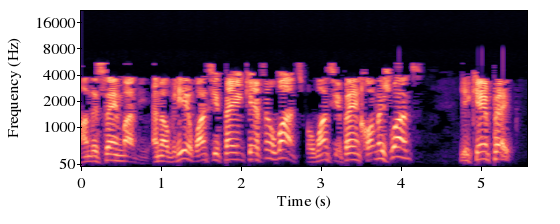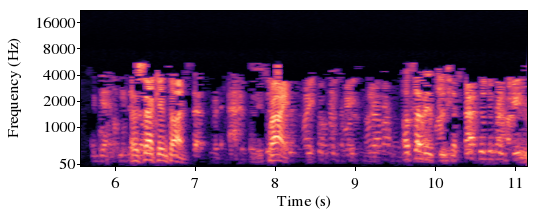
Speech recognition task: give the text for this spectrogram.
on the same money. And over here, once you're paying kefil once, or once you're paying chomesh once, you can't pay Again, even the second time. Right. Also, it's two separate- That's a different case.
